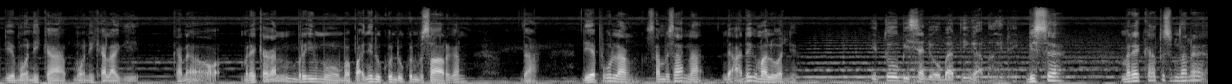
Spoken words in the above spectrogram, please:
dia mau nikah mau nikah lagi. Karena oh, mereka kan berilmu bapaknya dukun-dukun besar kan. Dah dia pulang sampai sana nggak ada kemaluannya. Itu bisa diobati nggak bang Hendri bisa. Mereka tuh sebenarnya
